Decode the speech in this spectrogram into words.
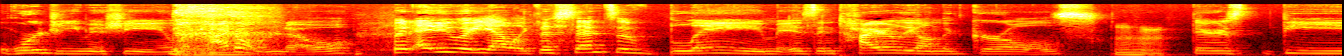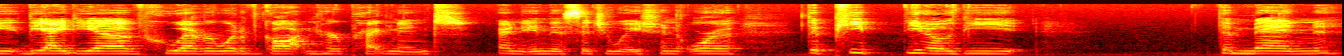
orgy machine. Like I don't know, but anyway, yeah, like the sense of blame is entirely on the girls. There's the the idea of whoever would have gotten her pregnant and in this situation, or the peop, you know, the the men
